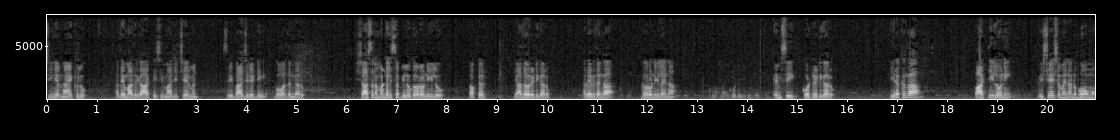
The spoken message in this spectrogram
సీనియర్ నాయకులు అదే మాదిరిగా ఆర్టీసీ మాజీ చైర్మన్ శ్రీ బాజిరెడ్డి గోవర్ధన్ గారు శాసన మండలి సభ్యులు గౌరవనీయులు డాక్టర్ యాదవ్ రెడ్డి గారు అదేవిధంగా గౌరవనీయులైన ఎంసీ కోటిరెడ్డి గారు. ఈ రకంగా పార్టీలోని విశేషమైన అనుభవము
